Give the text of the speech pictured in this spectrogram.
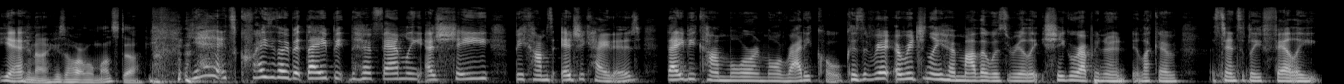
Yeah. you know he's a horrible monster. yeah, it's crazy though. But they, her family, as she becomes educated, they become more and more radical. Because originally her mother was really, she grew up in a like a ostensibly fairly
